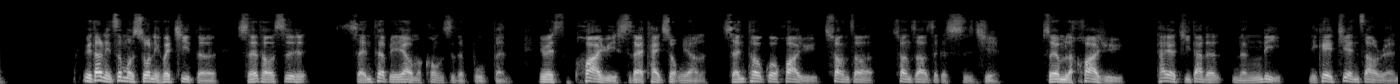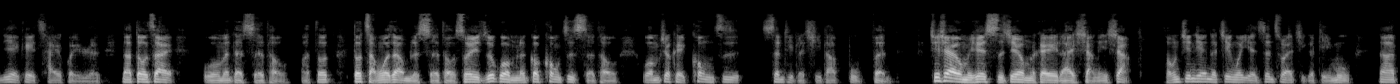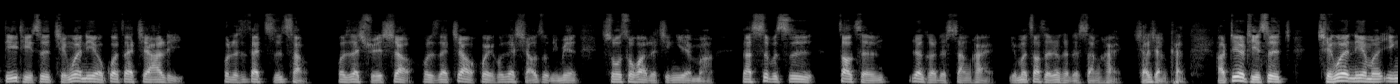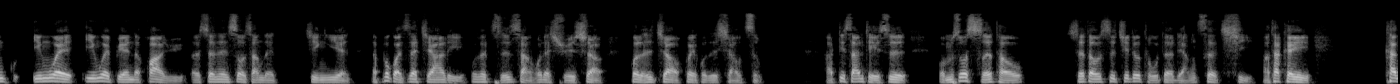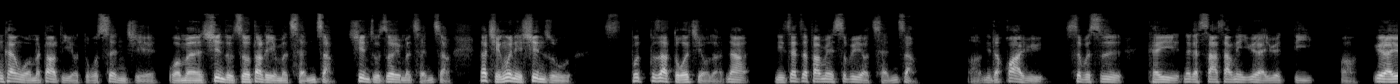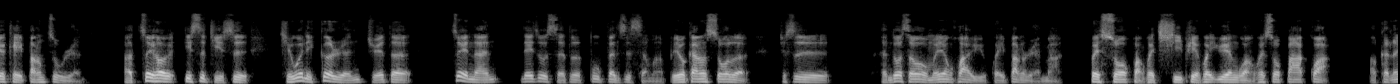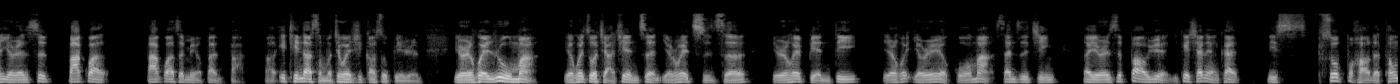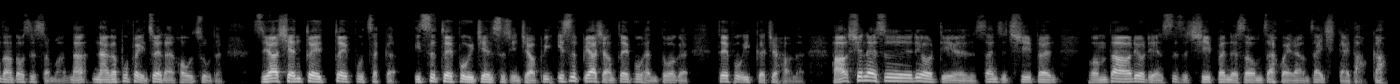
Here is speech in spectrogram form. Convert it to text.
因为当你这么说，你会记得舌头是神特别要我们控制的部分。因为话语实在太重要了，神透过话语创造创造这个世界，所以我们的话语它有极大的能力，你可以建造人，你也可以拆毁人，那都在我们的舌头啊，都都掌握在我们的舌头。所以如果我们能够控制舌头，我们就可以控制身体的其他部分。接下来我们一些时间，我们可以来想一下，从今天的经文衍生出来几个题目。那第一题是，请问你有过在家里或者是在职场？或者在学校，或者在教会，或者在小组里面说错话的经验吗？那是不是造成任何的伤害？有没有造成任何的伤害？想想看。好，第二题是，请问你有没有因因为因为别人的话语而深深受伤的经验？那不管是在家里，或者职场，或者学校，或者是教会，或者是小组。好，第三题是我们说舌头，舌头是基督徒的量测器啊，它可以。看看我们到底有多圣洁，我们信主之后到底有没有成长？信主之后有没有成长？那请问你信主不不知道多久了？那你在这方面是不是有成长？啊，你的话语是不是可以那个杀伤力越来越低啊？越来越可以帮助人啊？最后第四题是，请问你个人觉得最难勒住舌头的部分是什么？比如刚刚说了，就是很多时候我们用话语回谤人嘛，会说谎，会欺骗，会冤枉，会说八卦啊，可能有人是八卦。八卦这没有办法啊！一听到什么就会去告诉别人。有人会辱骂，有人会做假见证，有人会指责，有人会贬低，有人会有人有国骂《三字经》，那有人是抱怨。你可以想想看，你说不好的，通常都是什么？哪哪个部分你最难 hold 住的？只要先对对付这个，一次对付一件事情就好，不一次不要想对付很多个，对付一个就好了。好，现在是六点三十七分，我们到六点四十七分的时候，我们再回来，我们再一起来祷告。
